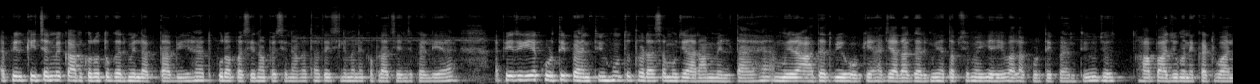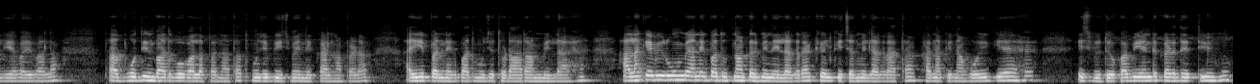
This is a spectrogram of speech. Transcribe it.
और फिर किचन में काम करो तो गर्मी लगता भी है तो पूरा पसीना पसीना में था तो इसलिए मैंने कपड़ा चेंज कर लिया है। और फिर ये कुर्ती पहनती हूँ तो थोड़ा सा मुझे आराम मिलता है, मेरा आदत भी हो गया है, ज़्यादा गर्मी है, तब से मैं यही वाला कुर्ती पहनती हूँ, जो हाँ बाजू मैंने कटवा लिया वही वाला। तो बहुत दिन बाद वो वाला पहना था तो मुझे बीच में निकालना पड़ा। और ये पहनने के बाद मुझे थोड़ा आराम मिला है। हालाँकि अभी रूम में आने के बाद उतना गर्मी नहीं लग रहा, केवल किचन में लग रहा था। खाना पीना हो ही गया है। इस वीडियो का भी एंड कर देती हूँ।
